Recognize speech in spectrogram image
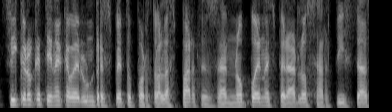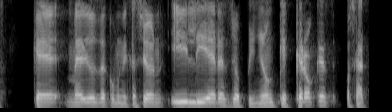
sí creo que tiene que haber un respeto por todas las partes. O sea, no pueden esperar los artistas que medios de comunicación y líderes de opinión, que creo que, o sea,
